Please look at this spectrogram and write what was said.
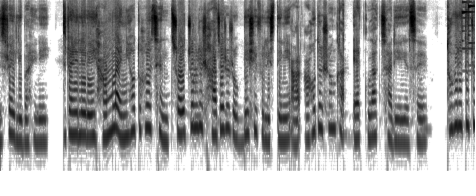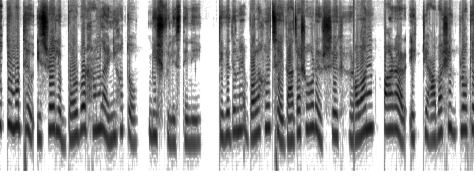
ইসরায়েলি বাহিনী। ইসরায়েলের এই হামলায় নিহত হয়েছেন ছয়চল্লিশ হাজারেরও বেশি ফিলিস্তিনি আর আহতের সংখ্যা এক লাখ ছাড়িয়ে গেছে। যুদ্ধবিরতি চুক্তির মধ্যেও ইসরায়েলি বর্বর হামলায় নিহত বিশ ফিলিস্তিনি। প্রতিবেদনে বলা হয়েছে, গাজা শহরের শেখ রাওয়ান পাড়ার একটি আবাসিক ব্লকে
